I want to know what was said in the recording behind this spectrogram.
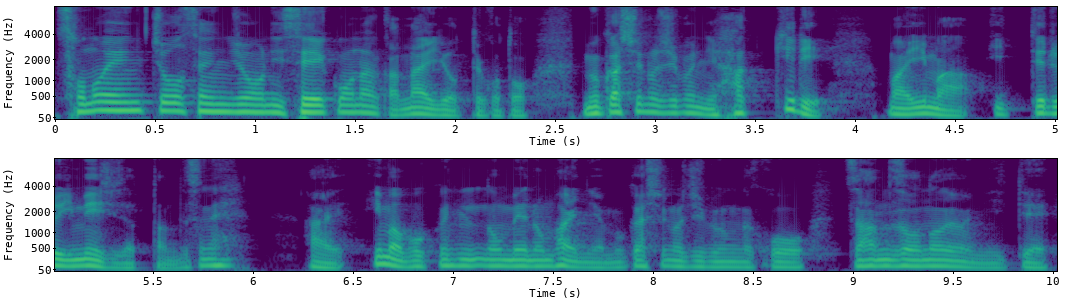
その延長線上に成功なんかないよってこと、昔の自分にはっきり、まあ今言ってるイメージだったんですね。はい。今僕の目の前には昔の自分がこう残像のようにいて、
